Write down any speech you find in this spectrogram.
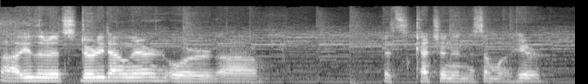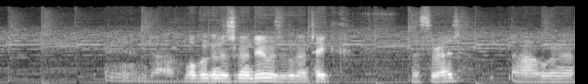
uh, either it's dirty down there or uh, it's catching into somewhere here. And uh, what we're gonna, just going to do is we're going to take the thread, uh, we're going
